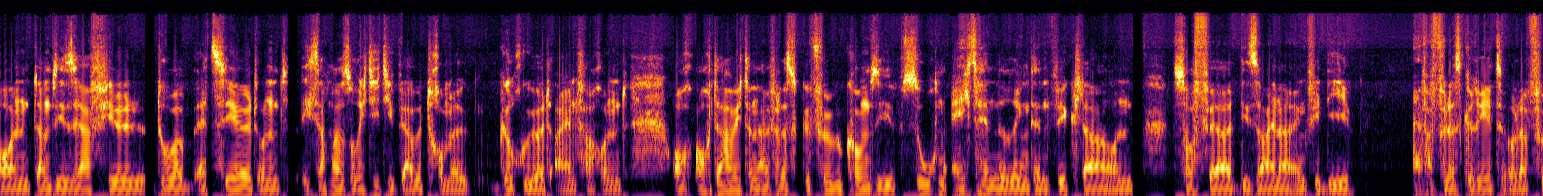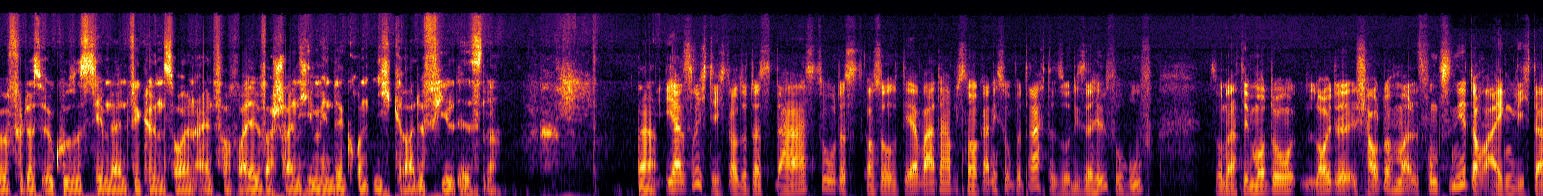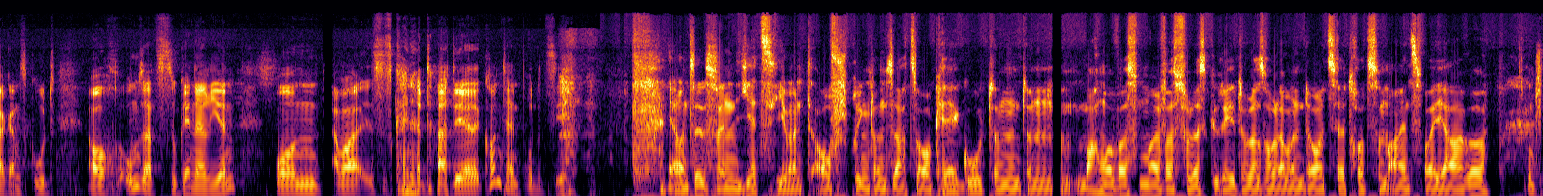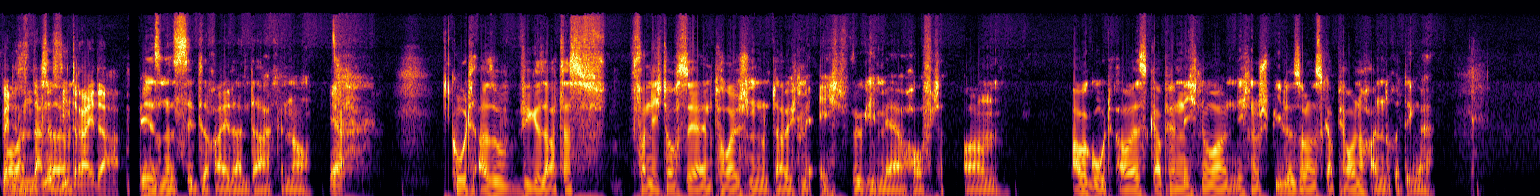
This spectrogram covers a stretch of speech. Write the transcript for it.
Und da haben sie sehr viel darüber erzählt und ich sag mal so richtig die Werbetrommel gerührt einfach. Und auch, auch da habe ich dann einfach das Gefühl bekommen, sie suchen echt händeringend Entwickler und Software-Designer irgendwie, die einfach für das Gerät oder für, für das Ökosystem da entwickeln sollen, einfach weil wahrscheinlich im Hintergrund nicht gerade viel ist. Ne? Ja. ja, ist richtig. Also das, da hast du, das, auch so der Warte habe ich es noch gar nicht so betrachtet, so dieser Hilferuf. So nach dem Motto, Leute, schaut doch mal, es funktioniert doch eigentlich da ganz gut, auch Umsatz zu generieren. Und aber es ist keiner da, der Content produziert. Ja, und selbst wenn jetzt jemand aufspringt und sagt so, okay, gut, dann, dann machen wir was mal was für das Gerät oder so, aber dann dauert es ja trotzdem ein, zwei Jahre. Und spätestens und, dann ist die 3 äh, da. Spätestens ist die 3 dann da, genau. Ja. Gut, also wie gesagt, das fand ich doch sehr enttäuschend und da habe ich mir echt wirklich mehr erhofft. Ähm, aber gut, aber es gab ja nicht nur, nicht nur Spiele, sondern es gab ja auch noch andere Dinge.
